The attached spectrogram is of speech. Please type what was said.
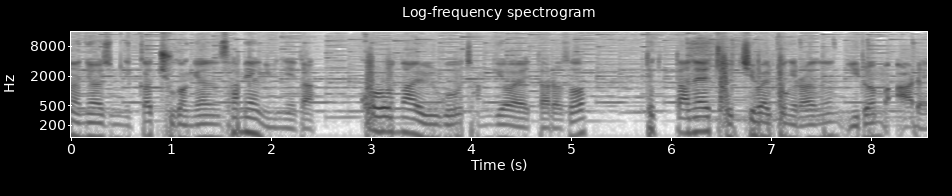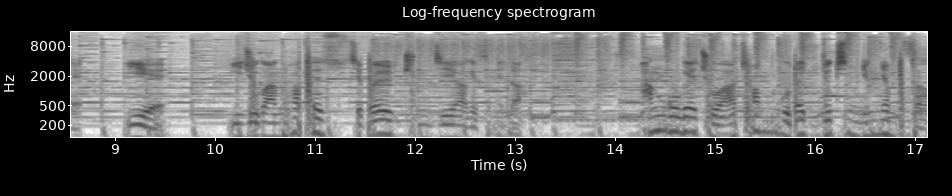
안녕하십니까 주광현 삼양입니다. 코로나19 장기화에 따라서 특단의 조치 발동이라는 이름 아래 이에 2주간 화폐 수집을 중지하겠습니다. 한국의 주화 1966년부터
